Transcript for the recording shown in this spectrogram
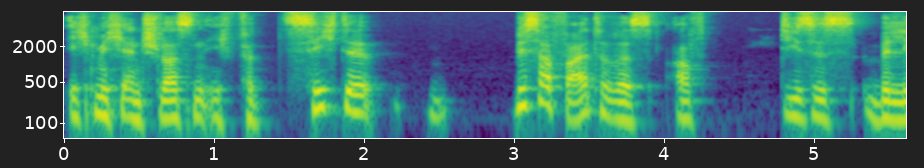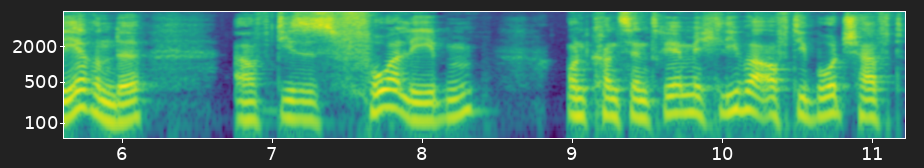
ich mich entschlossen, ich verzichte bis auf weiteres auf dieses Belehrende, auf dieses Vorleben und konzentriere mich lieber auf die Botschaft,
